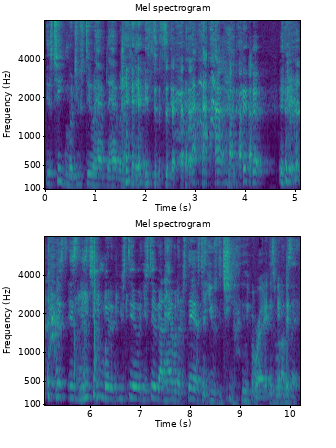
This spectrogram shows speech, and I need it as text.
it's cheating, but you still have to have it upstairs. it's, it's, it's cheating, but if you still you still got to have it upstairs to use the cheat. right. Is what I'm saying.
